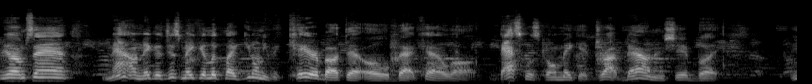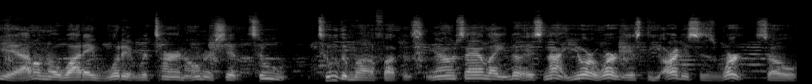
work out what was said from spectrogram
You know what I'm saying? Now, nigga, just make it look like you don't even care about that old back catalog. That's what's gonna make it drop down and shit. But yeah, I don't know why they wouldn't return ownership to to the motherfuckers. You know what I'm saying? Like, look, it's not your work; it's the artist's work. So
